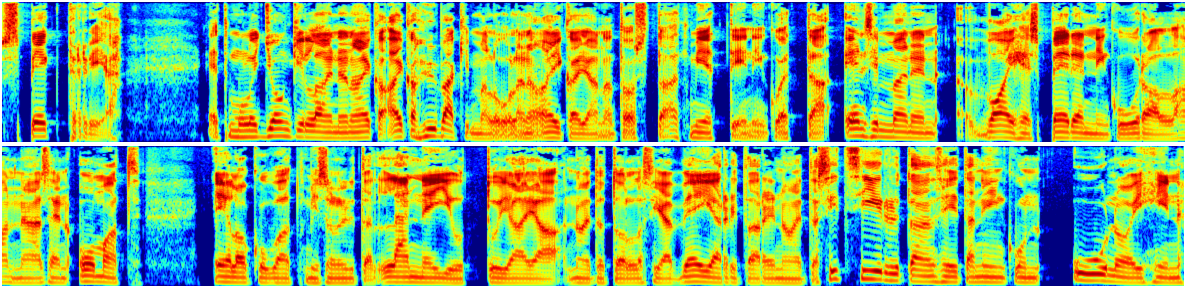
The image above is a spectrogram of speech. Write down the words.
spektriä, että mulla on jonkinlainen aika, aika hyväkin mä luulen aikajana tosta, että miettii niinku, että ensimmäinen vaihe Speden niinku uralla on nämä sen omat elokuvat, missä oli niitä lännen juttuja ja noita tollaisia veijaritarinoita. Sitten siirrytään siitä niin kuin uunoihin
